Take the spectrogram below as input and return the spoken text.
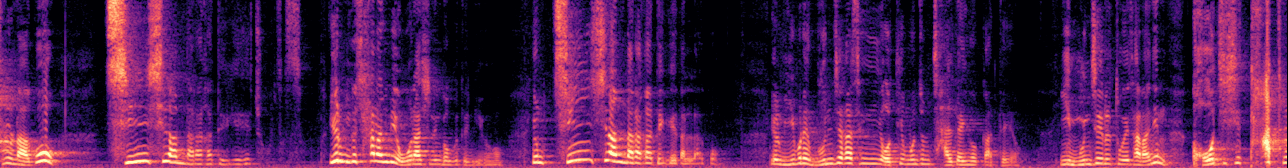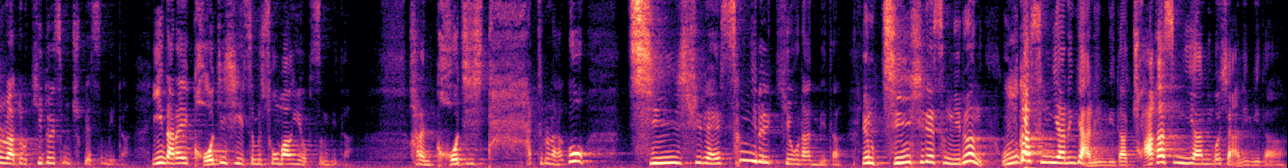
드러나고 진실한 나라가 되게 해 주옵소서. 여러분 이것이 하나님이 원하시는 거거든요. 여러분 진실한 나라가 되게 해달라고. 여러분 이번에 문제가 생긴 게 어떻게 보면 좀 잘 된 것 같아요. 이 문제를 통해서 하나님 거짓이 다 드러나도록 기도했으면 좋겠습니다. 이 나라에 거짓이 있으면 소망이 없습니다. 하나님 거짓이 다 드러나고 진실의 승리를 기원합니다. 여러분 진실의 승리는 우가 승리하는 게 아닙니다. 좌가 승리하는 것이 아닙니다.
